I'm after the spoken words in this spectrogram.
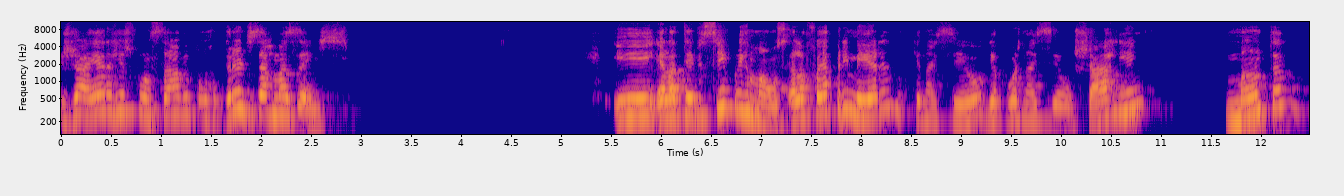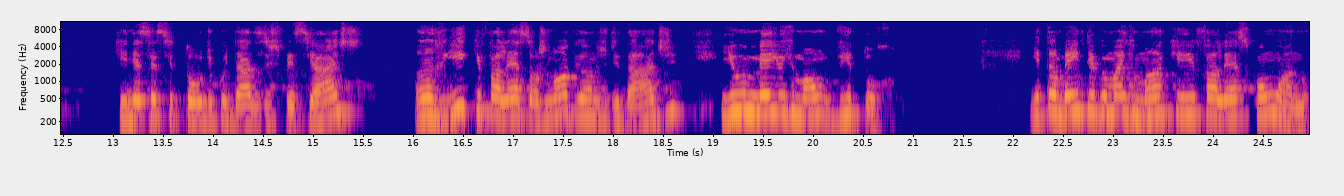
já era responsável por grandes armazéns. E ela teve cinco irmãos. Ela foi a primeira que nasceu, depois nasceu Charlie, Manta, que necessitou de cuidados especiais, Henri, que falece aos nove anos de idade, e o meio-irmão Vitor. E também teve uma irmã que falece com um ano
